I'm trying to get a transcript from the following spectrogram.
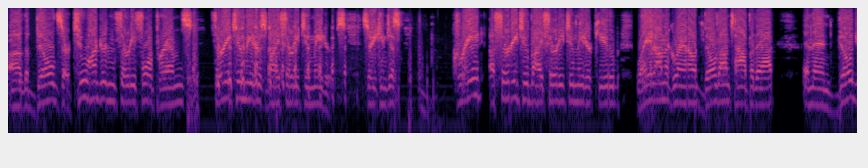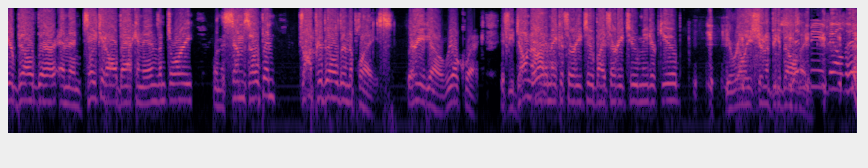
Uh, the builds are 234 prims, 32 meters by 32 meters. So you can just create a 32 by 32 meter cube, lay it on the ground, build on top of that, and then build your build there, and then take it all back into inventory. When the sims open, drop your build into place. There you go, real quick. If you don't know how to make a 32 by 32 meter cube, you really shouldn't be Shouldn't building. be building.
